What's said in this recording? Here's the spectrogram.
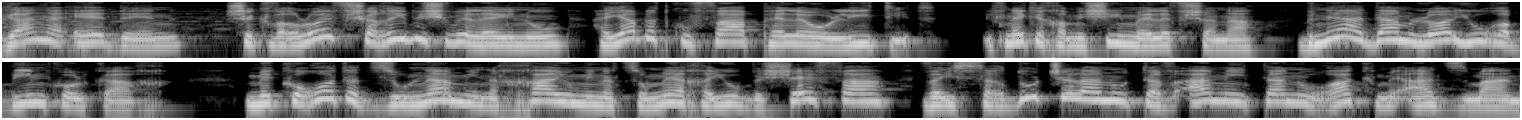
גן העדן, שכבר לא אפשרי בשבילנו, היה בתקופה הפלאוליטית, לפני כ-50 אלף שנה. בני האדם לא היו רבים כל כך. מקורות התזונה מן החי ומן הצומח היו בשפע, וההישרדות שלנו טבעה מאיתנו רק מעט זמן.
